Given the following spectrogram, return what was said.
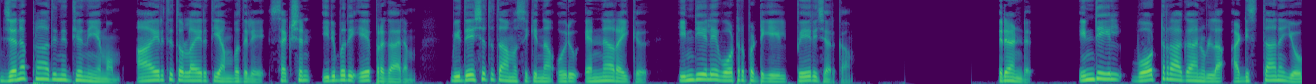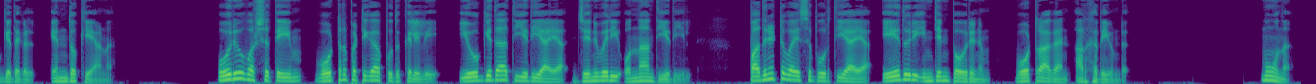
ജനപ്രാതിനിധ്യ നിയമം ആയിരത്തി തൊള്ളായിരത്തി അമ്പതിലെ സെക്ഷൻ ഇരുപത് എ പ്രകാരം വിദേശത്ത് താമസിക്കുന്ന ഒരു എൻആർഐക്ക് ഇന്ത്യയിലെ വോട്ടർ പട്ടികയിൽ പേര് ചേർക്കാം. രണ്ട്. ഇന്ത്യയിൽ വോട്ടറാകാനുള്ള അടിസ്ഥാന യോഗ്യതകൾ എന്തൊക്കെയാണ്? ഓരോ വർഷത്തെയും വോട്ടർ പട്ടിക പുതുക്കലിലെ യോഗ്യതാ തീയതിയായ ജനുവരി ഒന്നാം തീയതിയിൽ പതിനെട്ട് വയസ്സ് പൂർത്തിയായ ഏതൊരു ഇന്ത്യൻ പൗരനും വോട്ടറാകാൻ അർഹതയുണ്ട്. മൂന്ന്.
